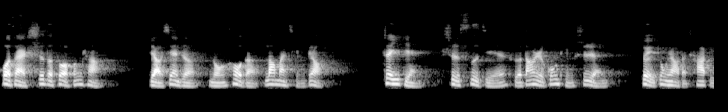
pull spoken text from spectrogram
或在诗的作风上，表现着浓厚的浪漫情调。这一点是四杰和当日宫廷诗人最重要的差别。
